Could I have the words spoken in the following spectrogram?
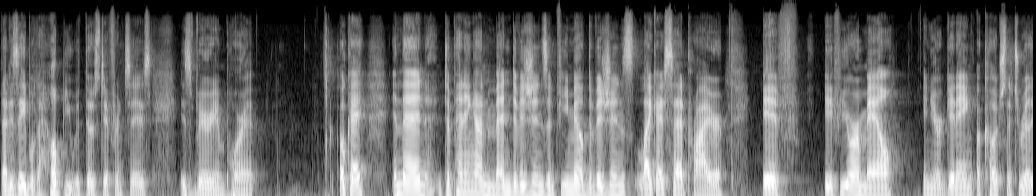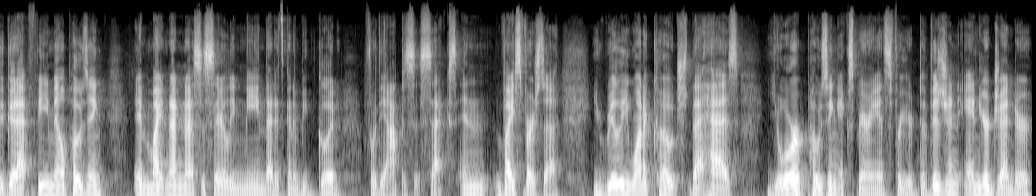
that is able to help you with those differences is very important. Okay? And then depending on men divisions and female divisions, like I said prior, if if you're a male and you're getting a coach that's really good at female posing, it might not necessarily mean that it's going to be good for the opposite sex and vice versa. You really want a coach that has your posing experience for your division and your gender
